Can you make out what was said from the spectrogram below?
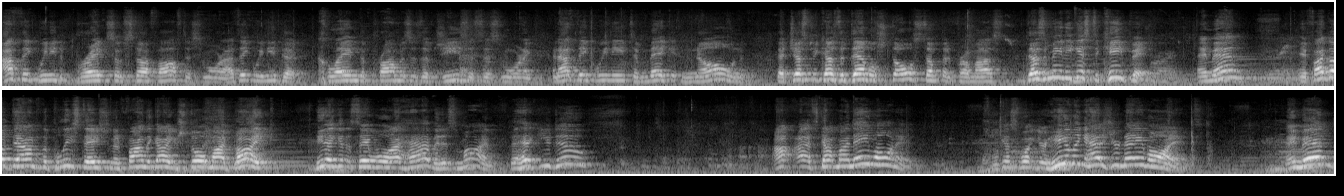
I think we need to break some stuff off this morning. I think we need to claim the promises of Jesus this morning. And I think we need to make it known that just because the devil stole something from us doesn't mean he gets to keep it. Right. Amen? If I go down to the police station and find the guy who stole my bike, he doesn't get to say, Well, I have it, it's mine. The heck you do? I, I, it's got my name on it. Well, guess what? Your healing has your name on it. Amen?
